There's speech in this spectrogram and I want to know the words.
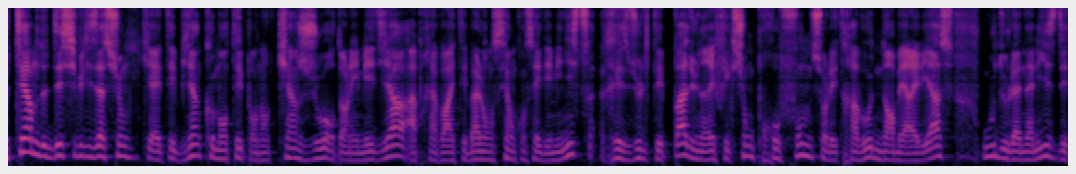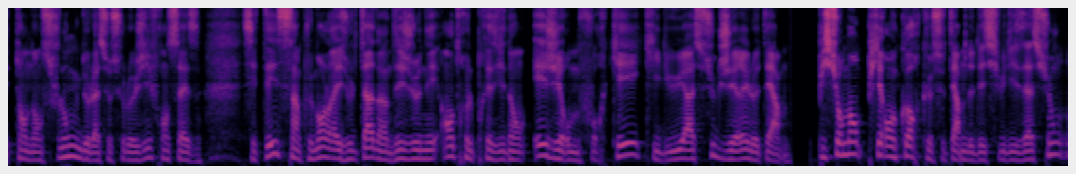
Le terme de décivilisation, qui a été bien commenté pendant 15 jours dans les médias après avoir été balancé en Conseil des ministres, résultait pas d'une réflexion profonde sur les travaux de Norbert Elias ou de l'analyse des tendances longues de la sociologie française. C'était simplement le résultat d'un déjeuner entre le président et Jérôme Fourquet qui lui a suggéré le terme. Puis sûrement pire encore que ce terme de décivilisation,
